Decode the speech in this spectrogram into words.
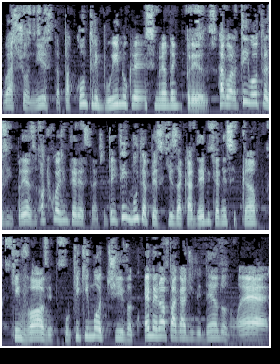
o acionista para contribuir no crescimento da empresa. Agora, tem outras empresas, olha que coisa interessante, tem, tem muita pesquisa acadêmica nesse campo que envolve o que que motiva. É melhor pagar dividendo ou não é?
